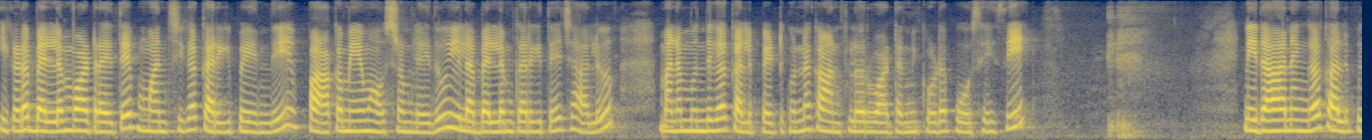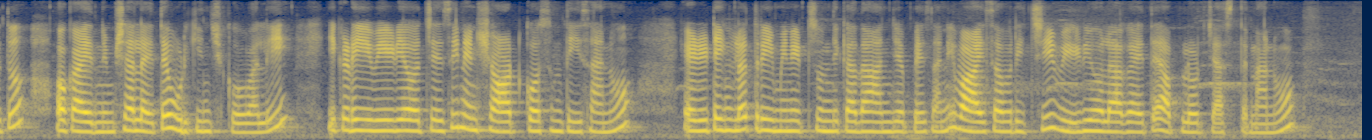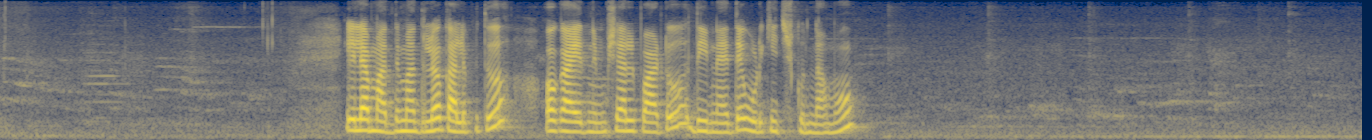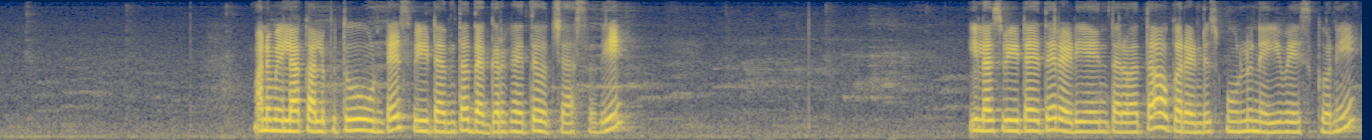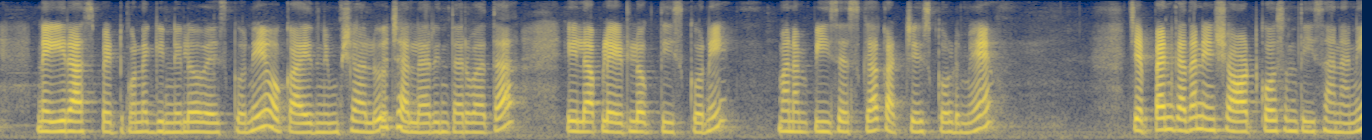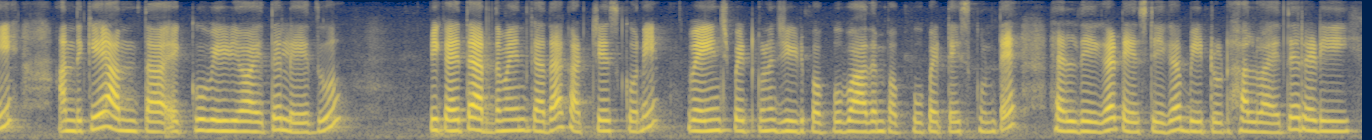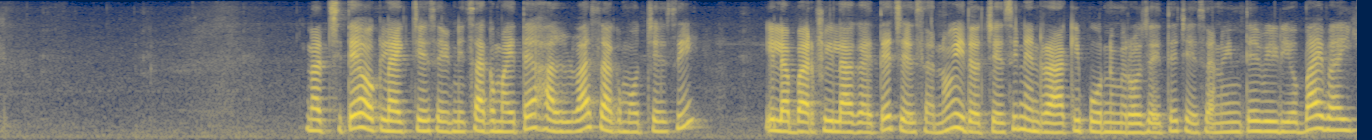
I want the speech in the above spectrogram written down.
ఇక్కడ బెల్లం వాటర్ అయితే మంచిగా కరిగిపోయింది. పాకం ఏం అవసరం లేదు. ఇలా బెల్లం కరిగితే చాలు. మనం ముందుగా కలిపి పెట్టుకున్న కార్న్ఫ్లోర్ వాటర్ని కూడా పోసేసి నిదానంగా కలుపుతూ ఒక ఐదు నిమిషాలు అయితే ఉడికించుకోవాలి. ఇక్కడ ఈ వీడియో వచ్చేసి నేను షార్ట్ కోసం తీశాను. ఎడిటింగ్లో త్రీ మినిట్స్ ఉంది కదా అని చెప్పేసి అని వాయిస్ ఓవర్ ఇచ్చి వీడియో లాగా అయితే అప్లోడ్ చేస్తున్నాను. ఇలా మధ్య మధ్యలో కలుపుతూ ఒక ఐదు నిమిషాల పాటు దీన్ని అయితే ఉడికించుకుందాము. మనం ఇలా కలుపుతూ ఉంటే స్వీట్ అంతా దగ్గరకైతే అయితే వచ్చేస్తుంది. ఇలా స్వీట్ అయితే రెడీ అయిన తర్వాత ఒక రెండు స్పూన్లు నెయ్యి వేసుకొని నెయ్యి రాసి పెట్టుకున్న గిన్నెలో వేసుకొని ఒక ఐదు నిమిషాలు చల్లారిన తర్వాత ఇలా ప్లేట్లోకి తీసుకొని మనం పీసెస్గా కట్ చేసుకోవడమే. చెప్పాను కదా నేను షార్ట్ కోసం తీసానని అందుకే అంత ఎక్కువ వీడియో అయితే లేదు. మీకైతే అర్థమైంది కదా కట్ చేసుకొని వేయించి పెట్టుకున్న జీడిపప్పు బాదం పప్పు పెట్టేసుకుంటే హెల్తీగా టేస్టీగా బీట్రూట్ హల్వా అయితే రెడీ. నచ్చితే ఒక లైక్ చేసేయండి. సగం అయితే హల్వా సగం వచ్చేసి ఇలా బర్ఫీ లాగా అయితే చేశాను. ఇది వచ్చేసి నేను రాఖీ పూర్ణిమ రోజు అయితే చేశాను. ఇంతే వీడియో. Bye bye.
